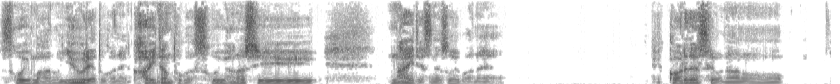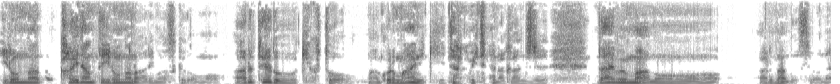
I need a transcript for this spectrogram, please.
そういう、まあ、あの、幽霊とかね、階段とかそういう話、ないですね、そういえばね。結構あれですよね、あの、いろんな、階段っていろんなのありますけども、ある程度聞くと、まあ、これ前に聞いたみたいな感じで、だいぶ、まあ、あのー、あれなんですよね。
